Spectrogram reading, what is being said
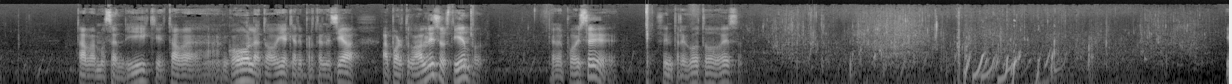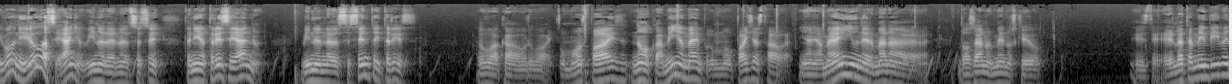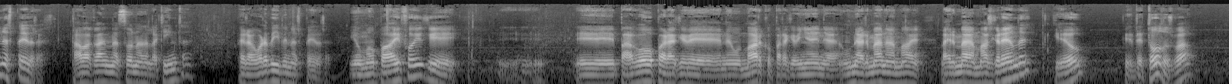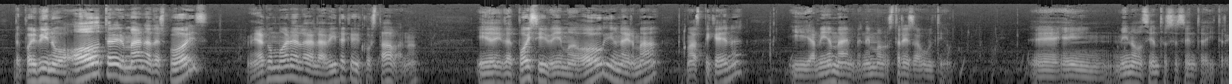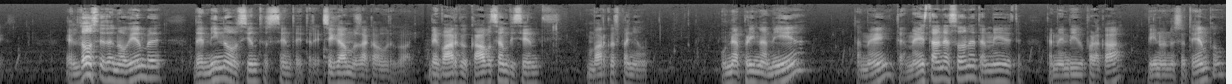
Estaba Mozambique, estaba Angola todavía, que pertenecía a Portugal en esos tiempos. Que después se, se entregó todo eso. Y bueno, yo hace años, vine en el 60, tenía 13 años, vine en el 63, ou acá ao Uruguai. Os meus pais, non, a miña mãe, porque o meu pai xa estaba. Miña mãe e unha hermana dos anos menos que eu. Este, ela tamén vive nas pedras. Estaba acá na zona da Quinta, pero agora vive nas pedras. E o meu pai foi que eh, eh pagou para que no barco para que viña unha hermana máis, a irmã máis grande que eu, que de todos, va. Depois vino outra irmã despois, mira cómo era la, vida que costaba, ¿no? Y, después sí vimos hoy una hermana más pequeña y a mí me venimos los tres a último, eh, en 1963. El 12 de noviembre de 1963 llegamos acá a Uruguay, de barco Cabo San Vicente, un barco español. Una prima mía también, también está en la zona, también también vive por acá, vino en ese tiempo.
